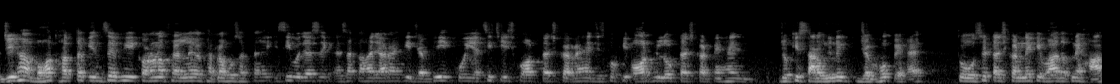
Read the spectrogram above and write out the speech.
जी हाँ बहुत हद तक इनसे भी कोरोना फैलने का खतरा हो सकता है। इसी वजह से ऐसा कहा जा रहा है कि जब भी कोई ऐसी चीज़ को आप टच कर रहे हैं, जिसको कि और भी लोग टच करते हैं, जो कि सार्वजनिक जगहों पे है तो उसे टच करने के बाद अपने हाथ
